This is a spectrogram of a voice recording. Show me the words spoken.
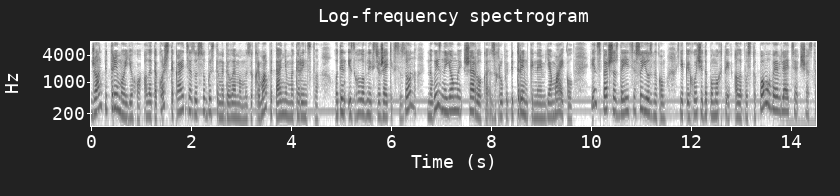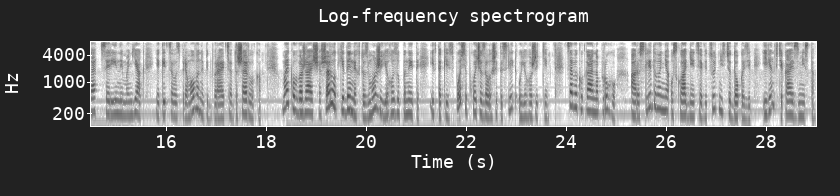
Джон підтримує його, але також стикається з особистими дилемами, зокрема питанням материнства. Один із головних сюжетів сезону новий знайомий Шерлока з групи підтримки на ім'я Майкл. Він спершу здається союзником, який хоче допомогти, але поступово виявляється, що це серійний маньяк, який цілеспрямовано підбирається до Шерлока. Майкл вважає, що Шерлок єдиний, хто зможе його зупинити, і в такий спосіб хоче залишити слід у його житті. Це викликає напругу, а розслідування ускладнюється відсутністю доказів, і він втікає з міста.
